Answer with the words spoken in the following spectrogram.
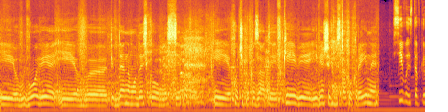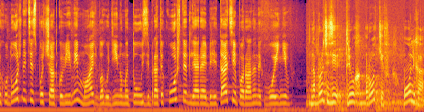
і в Львові, і в Південному Одеській області. І хочу показати і в Києві, і в інших містах України. Всі виставки художниці з початку війни мають благодійну мету зібрати кошти для реабілітації поранених воїнів. На протязі трьох років Ольга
